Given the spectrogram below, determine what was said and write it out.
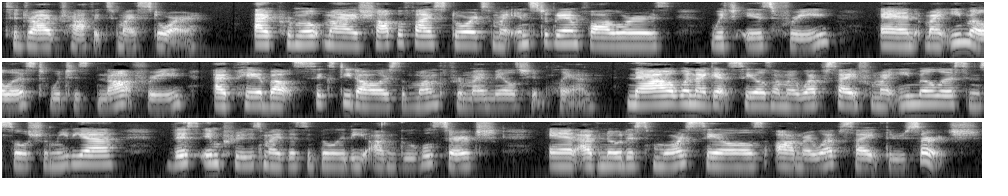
to drive traffic to my store. I promote my Shopify store to my Instagram followers, which is free, and my email list, which is not free. I pay about $60 a month for my MailChimp plan. Now, when I get sales on my website for my email list and social media, this improves my visibility on Google search and I've noticed more sales on my website through search.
